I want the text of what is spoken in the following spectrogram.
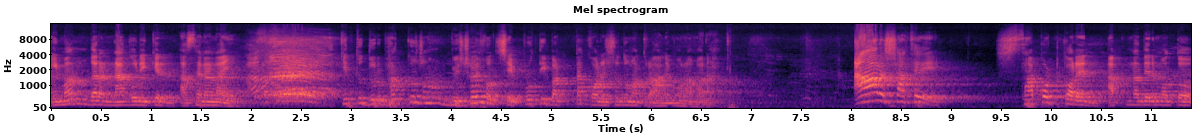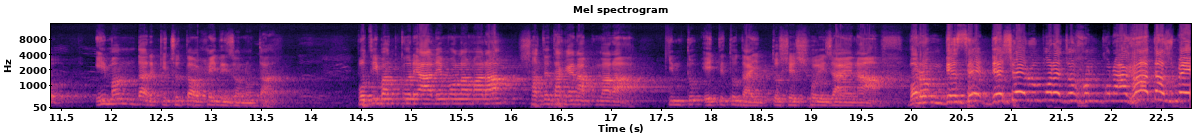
ইমানদার নাগরিকের আছে না নাই? কিন্তু দুর্ভাগ্যজনক বিষয় হচ্ছে প্রতিবাদটা করে শুধুমাত্র আলেমোলামারা আর সাথে সাপোর্ট করেন আপনাদের মতো ইমানদার কিছু তাওহীদি জনতা। প্রতিবাদ করে আলেমোলামারা সাথে থাকেন আপনারা। কিন্তু এতে তো দায়িত্ব শেষ হয়ে যায় না। বরং দেশে দেশের উপরে যখন কোনো আঘাত আসবে,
